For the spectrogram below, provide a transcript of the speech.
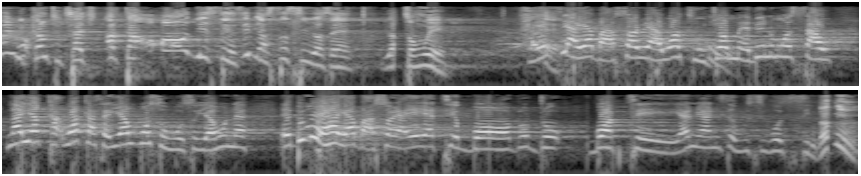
when we come to church, after all these things, if you are still serious, eh, you are somewhere. Yɛti a yɛba asɔre a wɔto na yɛka wɔka sɛ yɛn wosowoso yɛn ho nɛ ebinom wɔ hɔ a yɛba asɔre a yɛyɛ te bɔɔ dodo bɔtee yɛn nua ne sɛ wusi wosim. Nanim,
